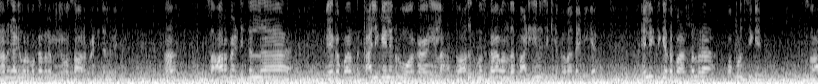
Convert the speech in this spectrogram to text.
ನಾನು ಗಾಡಿ ಓಡ್ಬೇಕಾದ್ರೆ ಮಿನಿಮಮ್ ಸಾವಿರ ರೂಪಾಯಿ ಡೀಸೆಲ್ ಹಾಂ? ಸಾವಿರ ರೂಪಾಯಿ ಡೀಸೆಲ್ ಬೇಕಪ್ಪ ಅಂತ ಖಾಲಿ ಕೈಲಂಗ್ರೂ ಹೋಗೋಕ್ಕಾಗಂಗಿಲ್ಲ ಸೊ ಅದಕ್ಕೋಸ್ಕರ ಒಂದು ಬಾಡಿಗೆನೂ ಸಿಕ್ಕೈತೆ ಅದ ಟೈಮಿಗೆ ಎಲ್ಲಿಗೆ ಸಿಕ್ಕೈತಪ್ಪ ಅಂತಂದ್ರೆ ಕೊಪ್ಪಳಕ್ಕೆ ಸಿಕ್ಕೈತೆ. ಸೊ ಆ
